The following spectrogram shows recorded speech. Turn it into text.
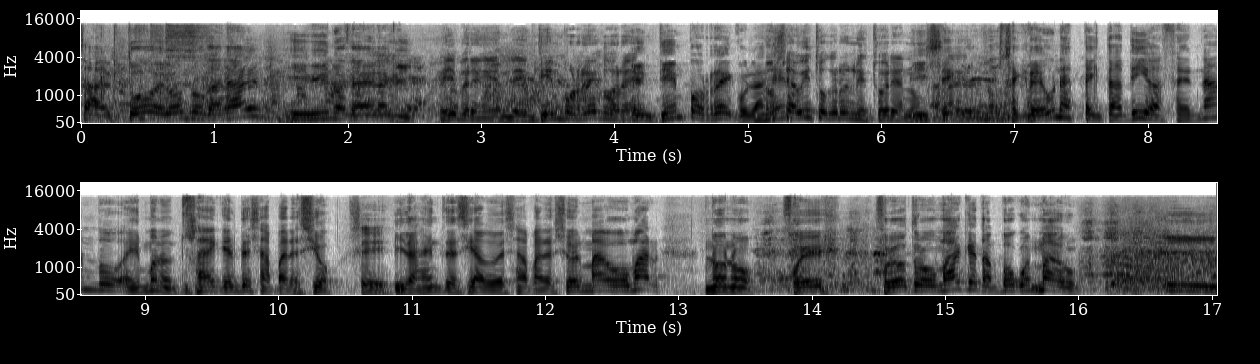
Saltó del otro canal y vino a caer aquí. Oye, pero en, en tiempo récord, ¿eh? En tiempo récord. la no se ha visto, creo, en la historia nunca. y se, nadie no, se creó una expectativa. Fernando, eh, bueno, tú sabes que él desapareció. Sí. Y la gente decía, lo desapareció el mago Omar. No, no, fue, fue otro Omar que tampoco es mago. Y,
